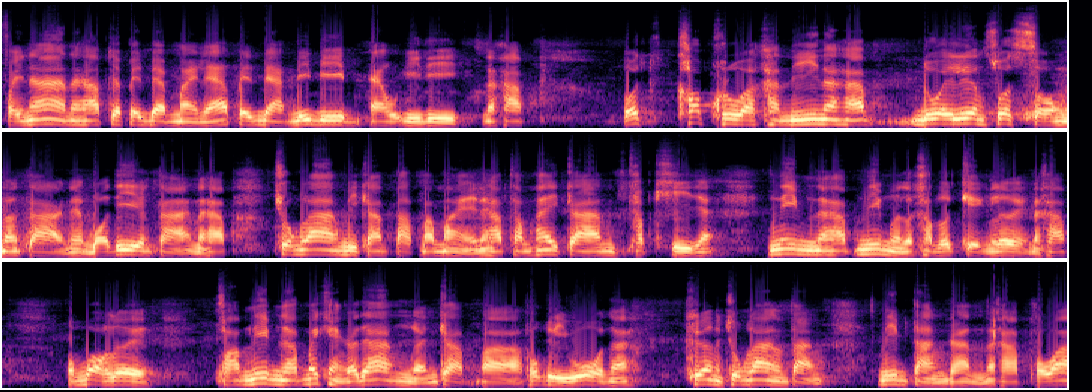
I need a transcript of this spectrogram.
ไฟหน้านะครับจะเป็นแบบใหม่แล้วเป็นแบบบีบี LED นะครับรถครอบครัวคันนี้นะครับ ด้วยเรื่องสวดทรงต่างๆเนี่ยบอดี้ต่างๆนะครับ ช่วงล่างมีการปรับมาใหม่นะครับทำให้การขับขี่เนี่ยนิ่มนะครับนิ่มเหมือนเราขับรถเก่งเลยนะครับ ผมบอกเลยความนิ่มนะครับไม่แข็งกระด้างเหมือนกับพวกรีโวนะเครื่องช่วงล่างต่างๆ นิ่มต่างกันนะครับ เพราะว่า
